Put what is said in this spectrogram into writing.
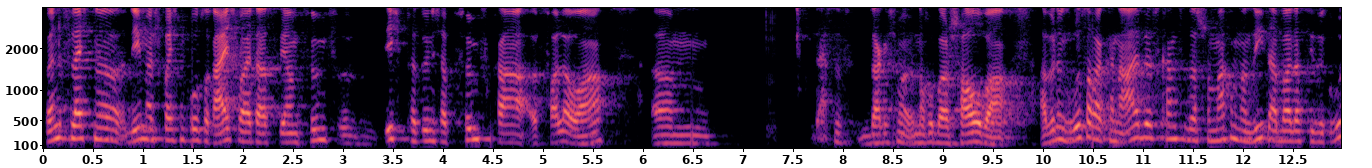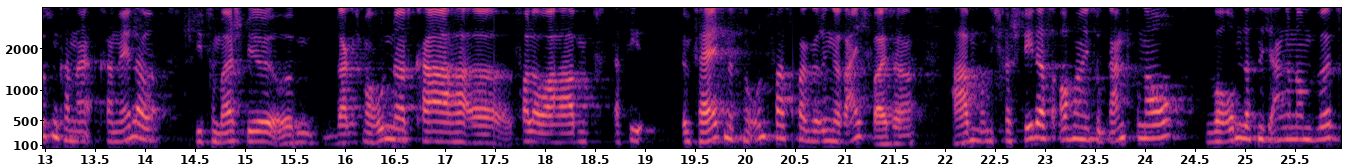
Wenn du vielleicht eine dementsprechend große Reichweite hast, wir haben fünf, ich persönlich habe 5K Follower, ähm, das ist, sage ich mal, noch überschaubar. Aber wenn du ein größerer Kanal bist, kannst du das schon machen. Man sieht aber, dass diese größten Kanäle, die zum Beispiel, ähm, sage ich mal, 100k äh, Follower haben, dass die im Verhältnis eine unfassbar geringe Reichweite haben. Und ich verstehe das auch noch nicht so ganz genau, warum das nicht angenommen wird.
